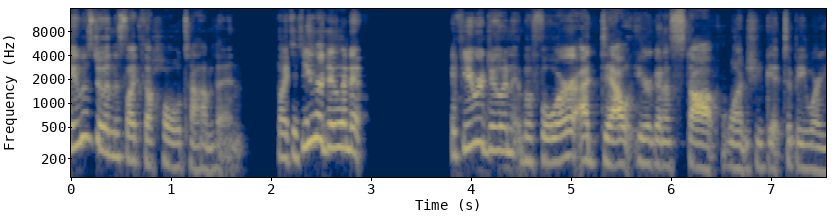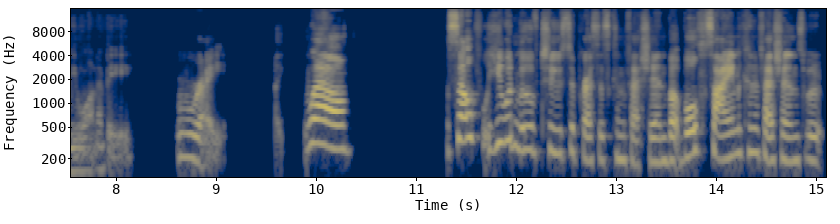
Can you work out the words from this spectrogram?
he was doing this like the whole time then. Like if you were doing it if you were doing it before, I doubt you're going to stop once you get to be where you want to be. Right. Like, well, Self he would move to suppress his confession, but both signed confessions w-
